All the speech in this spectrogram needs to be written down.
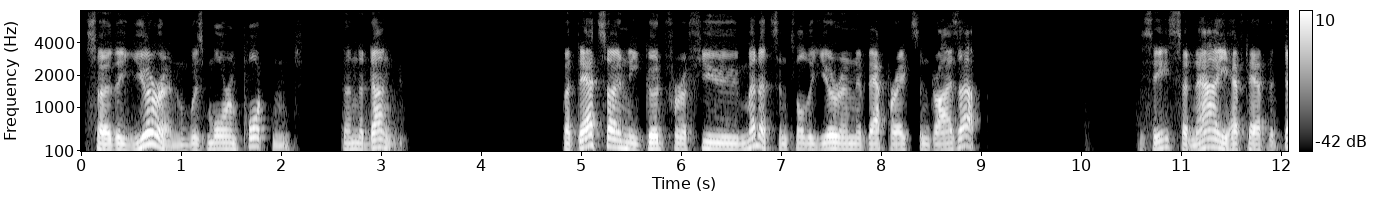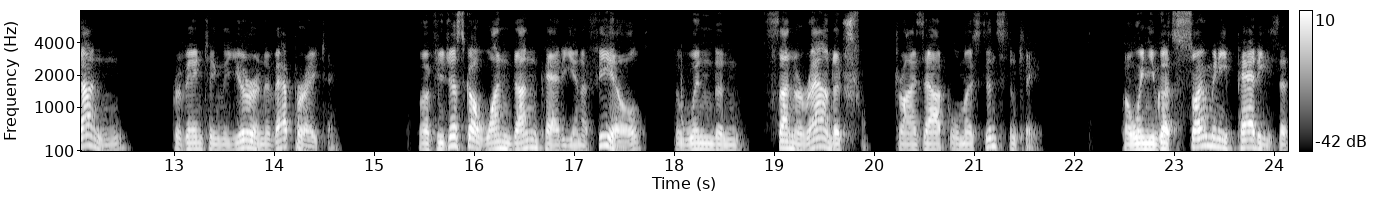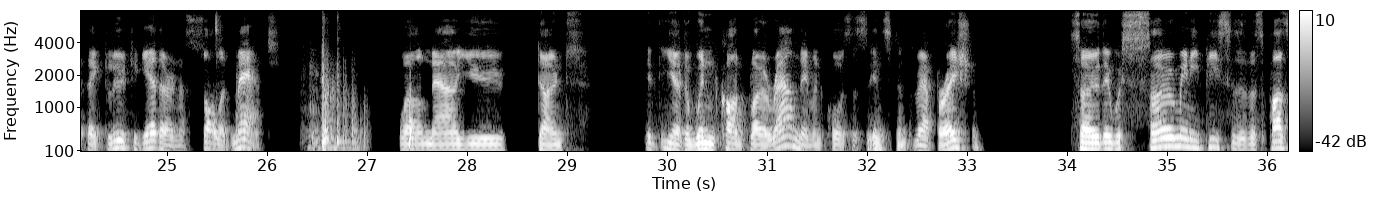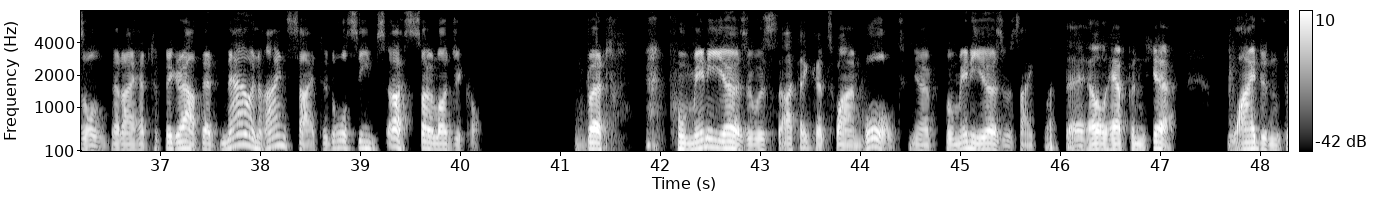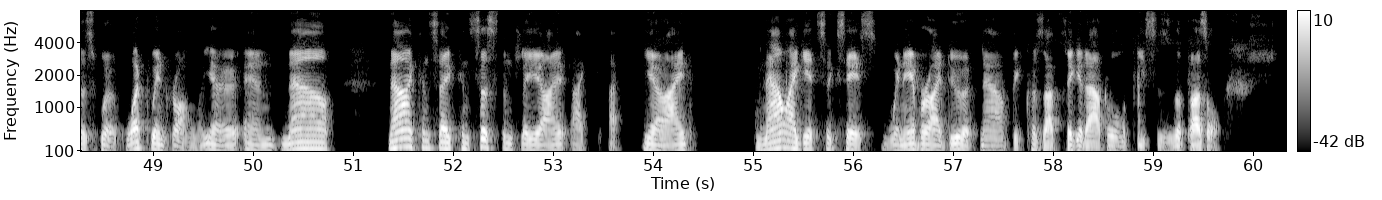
So the urine was more important than the dung. But that's only good for a few minutes until the urine evaporates and dries up. You see, so now you have to have the dung preventing the urine evaporating. Well, if you just got one dung paddy in a field, the wind and sun around it dries out almost instantly. But when you've got so many paddies that they glue together in a solid mat, well, now you don't, it, you know, the wind can't blow around them and cause this instant evaporation. So there were so many pieces of this puzzle that I had to figure out that now in hindsight, it all seems oh, so logical. But for many years, it was, I think that's why I'm bald. You know, for many years, it was like, what the hell happened here? Why didn't this work? What went wrong? You know, and now, now I can say consistently, I, I, I you know, I, now I get success whenever I do it now because I've figured out all the pieces of the puzzle.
